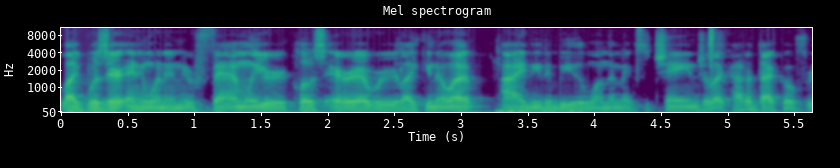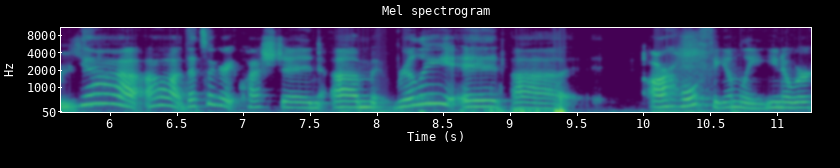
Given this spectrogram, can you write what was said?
like was there anyone in your family or your close area where you're like, you know what, I need to be the one that makes a change, or like how did that go for you? Yeah, oh, that's a great question. Um, really, it uh, our whole family, you know, we're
